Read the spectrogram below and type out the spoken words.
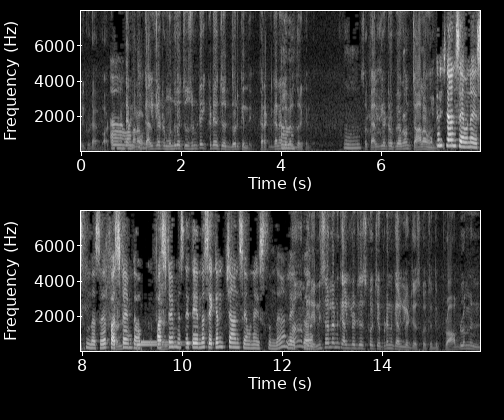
we could have bought అంటే మనం క్యాలిక్యులేటర్ ముందుగా చూసుంటే ఇక్కడే దొరికింది. కరెక్ట్ గానే లెవెల్ దొరికింది. సో క్యాలిక్యులేటర్ ఉపయోగం చాలా ఉంది. సెకండ్ ఛాన్స్ ఏమైనా ఇస్తుందా sir first time first time miss అయితే ఏదైనా సెకండ్ ఛాన్స్ ఏమైనా ఇస్తుందా? లైక్ మీరు ఎన్నిసార్లు క్యాలిక్యులేట్ చేసుకోవచ్చు ఎప్పుడైనా క్యాలిక్యులేట్ చేసుకోవచ్చు. ది ప్రాబ్లమ్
